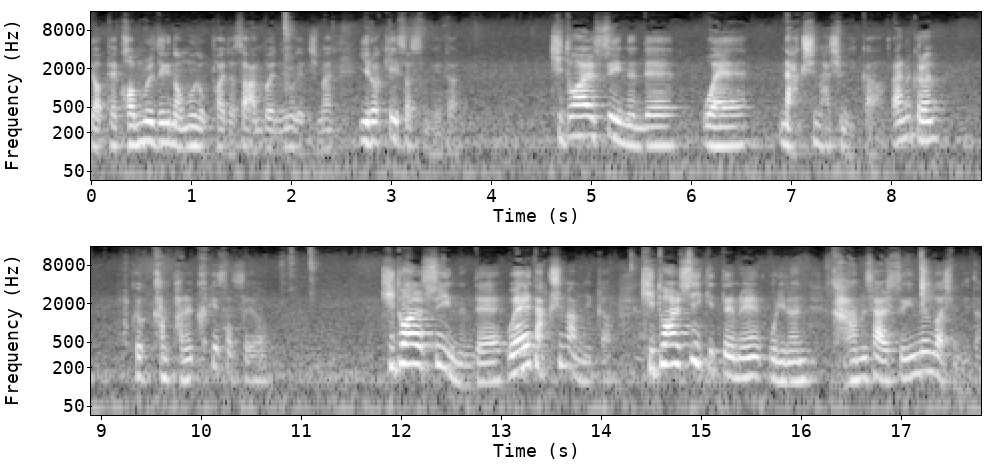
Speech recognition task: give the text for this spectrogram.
옆에 건물들이 너무 높아져서 안 보였는지 모르겠지만 이렇게 있었습니다. 기도할 수 있는데 왜 낙심하십니까? 라는 그런 그 간판을 크게 썼어요. 기도할 수 있는데 왜 낙심합니까? 기도할 수 있기 때문에 우리는 감사할 수 있는 것입니다.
